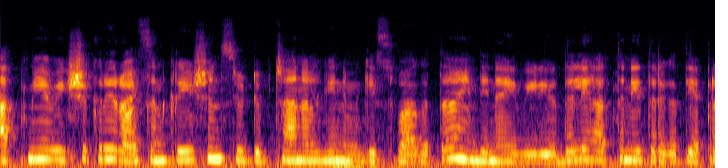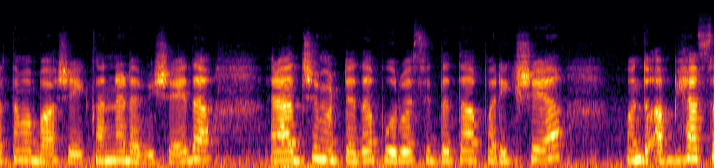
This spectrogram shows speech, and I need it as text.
ಆತ್ಮೀಯ ವೀಕ್ಷಕರೇ ರಾಯ್ಸ್ ಅಂಡ್ ಕ್ರಿಯೇಷನ್ಸ್ ಯೂಟ್ಯೂಬ್ ಚಾನಲ್ಗೆ ನಿಮಗೆ ಸ್ವಾಗತ. ಇಂದಿನ ಈ ವಿಡಿಯೋದಲ್ಲಿ ಹತ್ತನೇ ತರಗತಿಯ ಪ್ರಥಮ ಭಾಷೆ ಕನ್ನಡ ವಿಷಯದ ರಾಜ್ಯ ಮಟ್ಟದ ಪೂರ್ವ ಸಿದ್ಧತಾ ಪರೀಕ್ಷೆಯ ಒಂದು ಅಭ್ಯಾಸ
